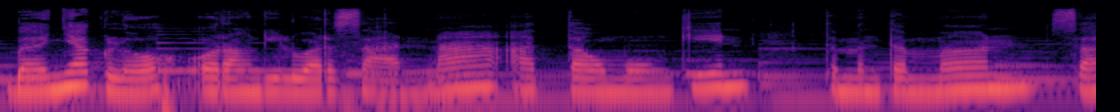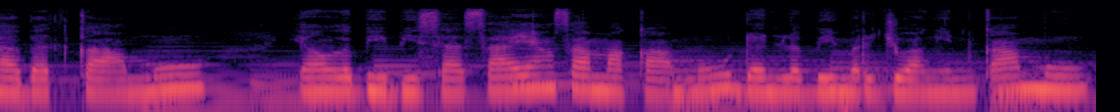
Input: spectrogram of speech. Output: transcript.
Banyak loh orang di luar sana, atau mungkin teman-teman, sahabat kamu yang lebih bisa sayang sama kamu dan lebih merjuangin kamu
